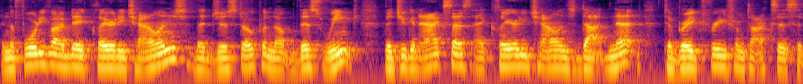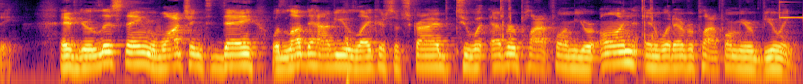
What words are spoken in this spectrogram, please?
in the 45 day clarity challenge that just opened up this week that you can access at claritychallenge.net to break free from toxicity. If you're listening or watching today, would love to have you like or subscribe to whatever platform you're on and whatever platform you're viewing.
